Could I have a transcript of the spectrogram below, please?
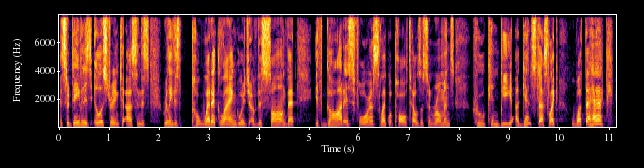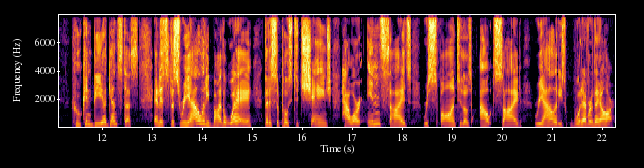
And so David is illustrating to us in this really this poetic language of this song that if God is for us, like what Paul tells us in Romans, who can be against us? Like, what the heck? Who can be against us? And it's this reality, by the way, that is supposed to change how our insides respond to those outside realities, whatever they are,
